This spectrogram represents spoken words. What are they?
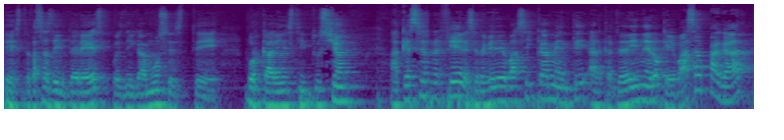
este, tasas de interés, pues digamos, este, por cada institución. ¿A qué se refiere? Se refiere básicamente a la cantidad de dinero que vas a pagar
